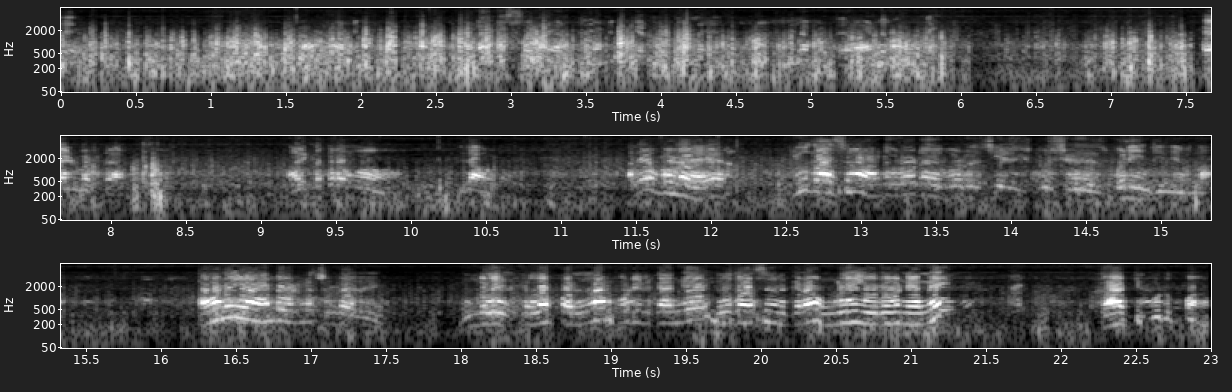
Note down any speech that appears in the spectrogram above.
சரி. அனுப்பி சொல்லி அனுப்பி அனுப்பி கேட்டதுனால என்ன பண்ற ஆண்டவர் உன்னை பயன்படுத்த ஆரம்பிச்சார். அதுக்கப்புறம் இதாகும் அதே போல யூதாசும் ஆண்டவரோட ஒரு புனியம் செஞ்சவன் தான் அவனையும் ஆண்டவர் என்ன சொல்றாரு உங்களை எல்லாம் எல்லாம் கூடி இருக்காங்க யூதாசும் இருக்கிறான் உங்களில் ஒருவன் என்னை காட்டி கொடுப்பான்.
